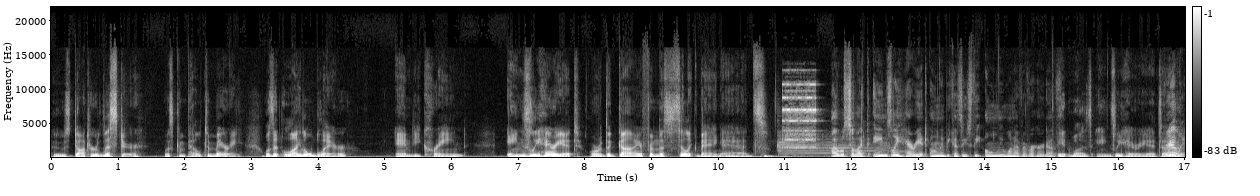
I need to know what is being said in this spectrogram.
whose daughter Lister was compelled to marry? Was it Lionel Blair, Andy Crane, Ainsley Harriott, or the guy from the Cillit Bang ads? I will select Ainsley Harriott only because he's the only one I've ever heard of. It was Ainsley Harriott. uh, Really?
